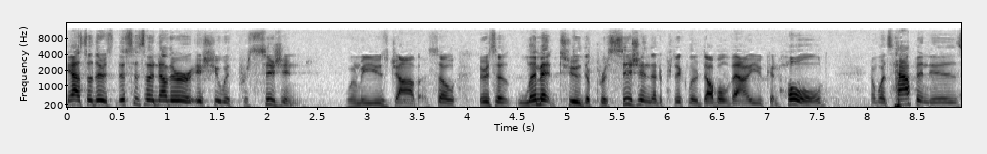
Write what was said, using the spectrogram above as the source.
Yeah, so there's, this is another issue with precision when we use Java. So there's a limit to the precision that a particular double value can hold, and what's happened is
